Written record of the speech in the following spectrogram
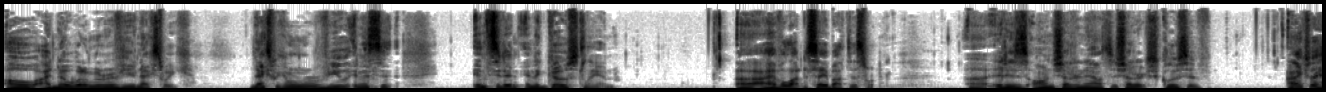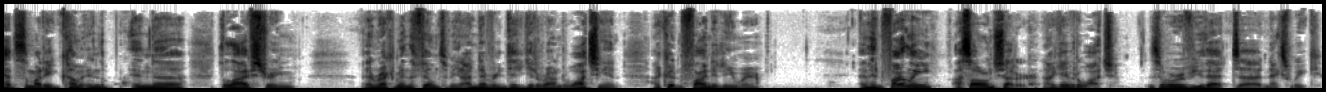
Oh, I know what I'm going to review next week. Next week, I'm going to review Innocent Incident in a Ghost Land. Uh, I have a lot to say about this one. Uh, it is on Shudder now. It's a Shudder exclusive. I actually had somebody come in the in the the live stream and recommend the film to me. I never did get around to watching it. I couldn't find it anywhere. And then finally, I saw it on Shudder. I gave it a watch. So we'll review that uh, next week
